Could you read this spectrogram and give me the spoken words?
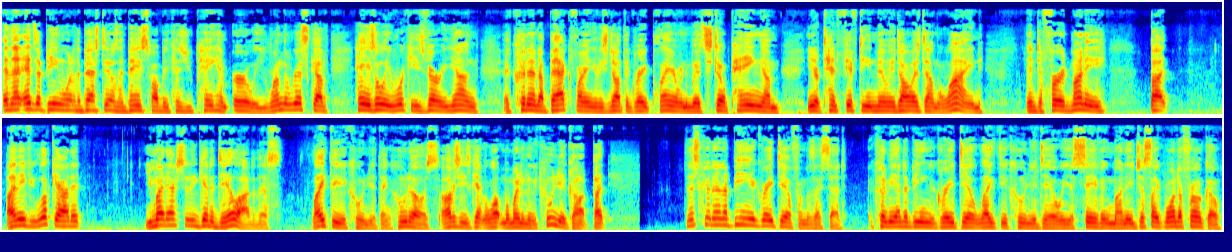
and that ends up being one of the best deals in baseball because you pay him early. You run the risk of, hey, he's only rookie, he's very young. It could end up backfiring if he's not the great player, and we're still paying him, you know, 10, 15 million dollars down the line in deferred money. But I think if you look at it, you might actually get a deal out of this, like the Acuna thing. Who knows? Obviously, he's getting a lot more money than Acuna got, but this could end up being a great deal for him, as I said. It could end up being a great deal like the Acuna deal where you're saving money, just like Wander Franco.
